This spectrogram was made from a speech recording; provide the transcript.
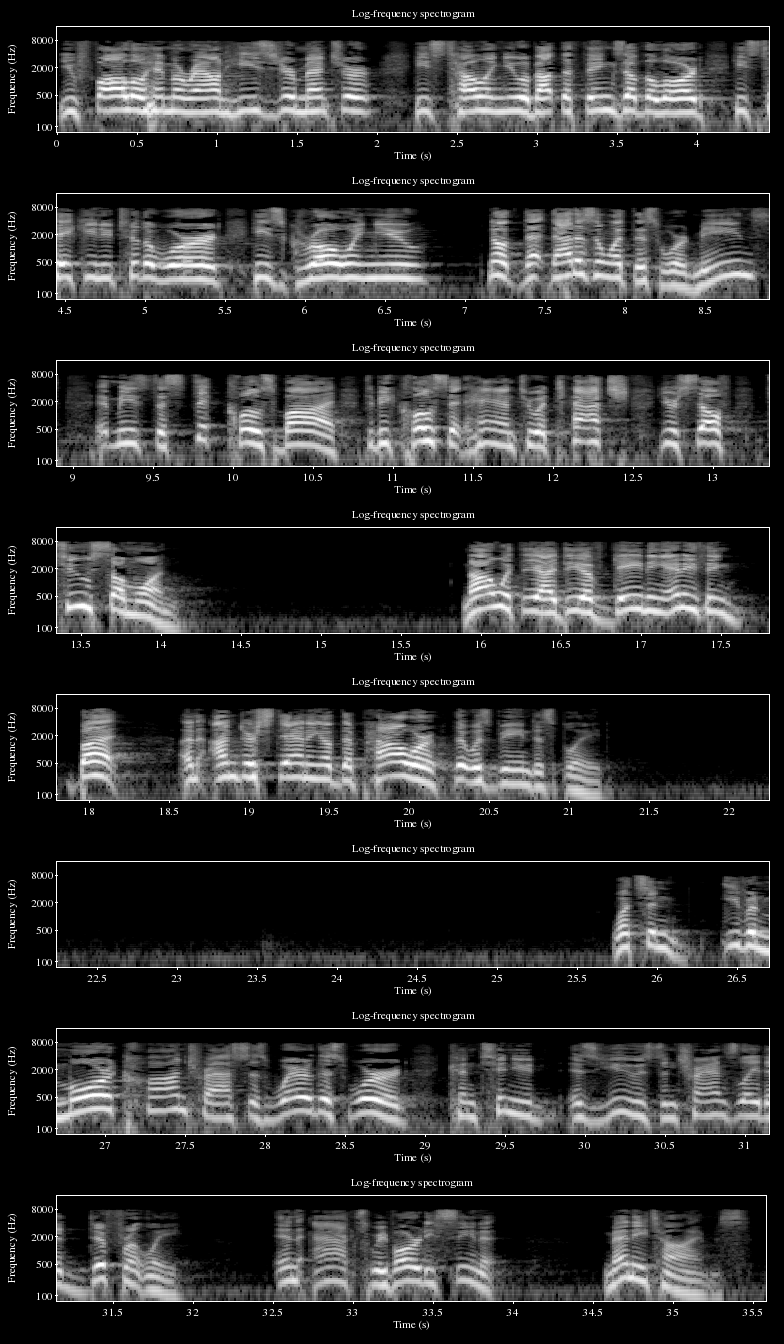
You follow him around. He's your mentor. He's telling you about the things of the Lord. He's taking you to the Word. He's growing you. No, that, that isn't what this word means. It means to stick close by, to be close at hand, to attach yourself to someone. Not with the idea of gaining anything but an understanding of the power that was being displayed. What's in even more contrast is where this word continued is used and translated differently. In Acts, we've already seen it many times.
